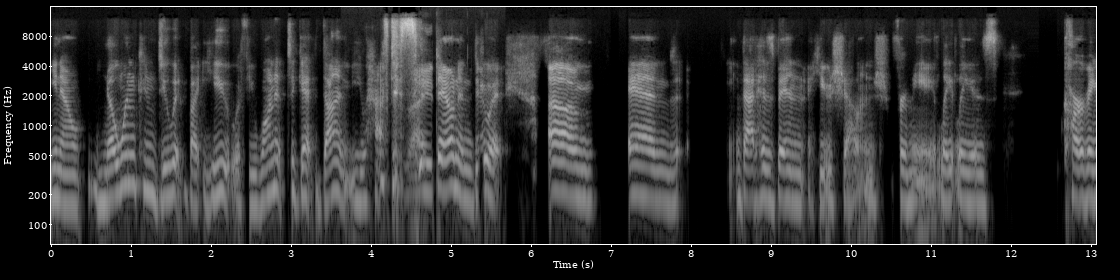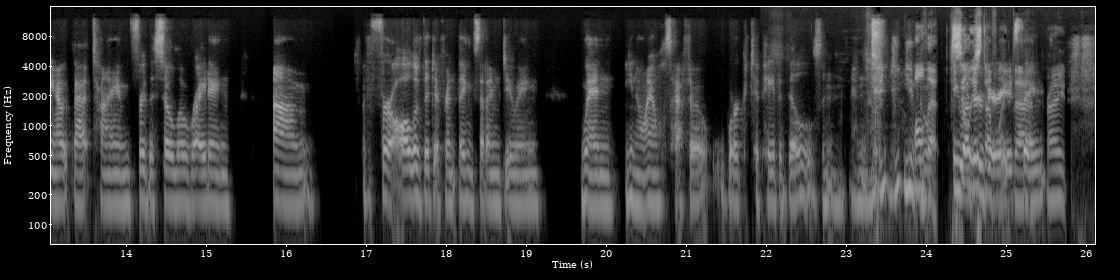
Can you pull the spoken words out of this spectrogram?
you know, no one can do it but you. If you want it to get done, you have to right. sit down and do it. Um, and that has been a huge challenge for me lately is carving out that time for the solo writing um, for all of the different things that I'm doing when you know I also have to work to pay the bills and and you all know, that do other various like that, things. Right?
